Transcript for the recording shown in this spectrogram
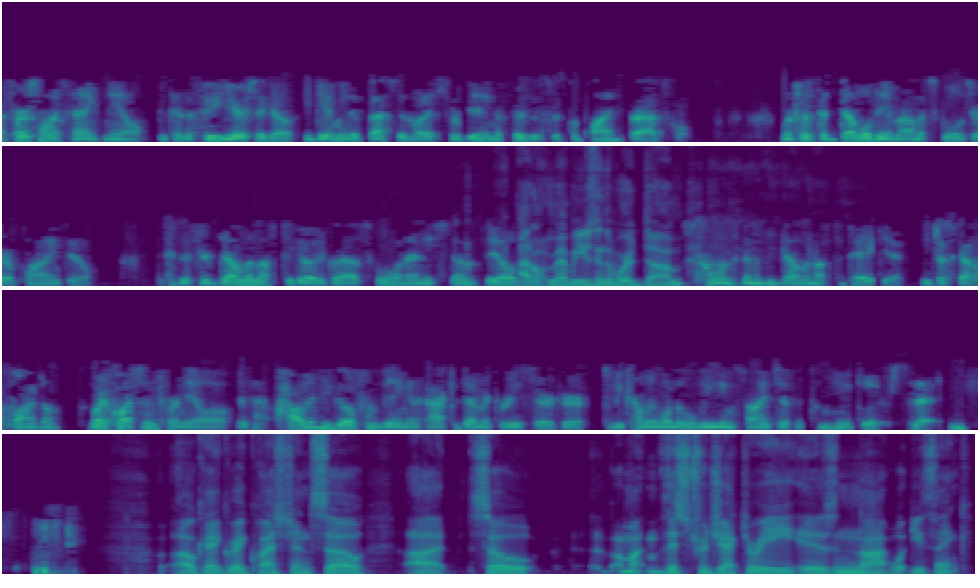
I first want to thank Neil because a few years ago, he gave me the best advice for being a physicist applying to grad school, which was to double the amount of schools you're applying to. Because if you're dumb enough to go to grad school in any STEM field, I don't remember using the word dumb. someone's going to be dumb enough to take you. You just got to find them. My question for Neil is how did you go from being an academic researcher to becoming one of the leading scientific communicators today? Okay, great question. So, uh, so uh, my, this trajectory is not what you think.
